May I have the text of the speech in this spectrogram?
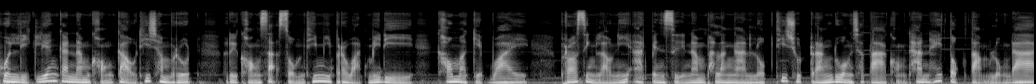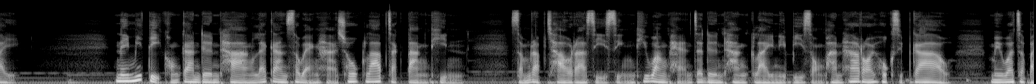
ควรหลีกเลี่ยงการนำของเก่าที่ชำรุด หรือของสะสมที่มีประวัติไม่ดี เข้ามาเก็บไว้ เพราะสิ่งเหล่านี้อาจเป็นสื่อนำพลังงานลบที่ฉุดรั้งดวงชะตาของท่านให้ตกต่ำลงได้ ในมิติของการเดินทางและการแสวงหาโชคลาภจากต่างถิ่นสำหรับชาวราศีสิงห์ที่วางแผนจะเดินทางไกลในปี 2569 ไม่ว่าจะไป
